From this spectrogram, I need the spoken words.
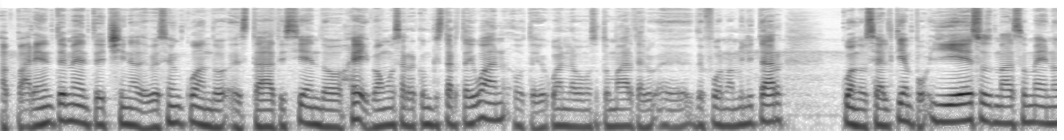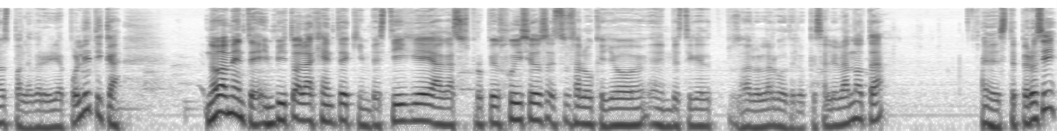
aparentemente China de vez en cuando está diciendo, hey, vamos a reconquistar Taiwán o Taiwán la vamos a tomar de, de forma militar cuando sea el tiempo. Y eso es más o menos palabrería política. Nuevamente, invito a la gente que investigue, haga sus propios juicios. Esto es algo que yo investigué pues, a lo largo de lo que salió la nota. Este, pero sí,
